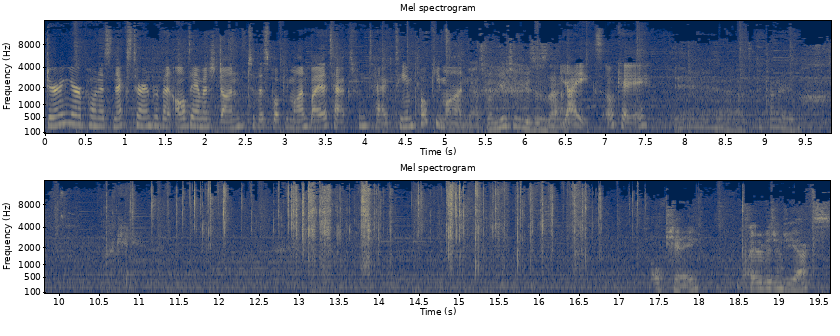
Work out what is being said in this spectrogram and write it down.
during your opponent's next turn, prevent all damage done to this Pokemon by attacks from Tag Team Pokemon. Yes, when Mewtwo uses that. Yikes, okay. Yeah, that's a good card. Okay. Okay. Clear Vision GX.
